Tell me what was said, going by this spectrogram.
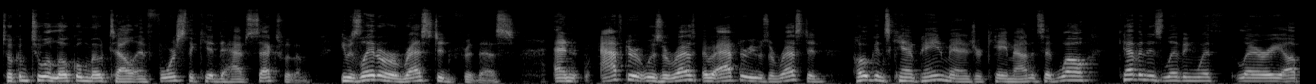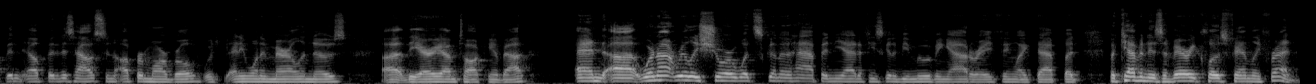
took him to a local motel, and forced the kid to have sex with him. He was later arrested for this. And after it was arrest after he was arrested, Hogan's campaign manager came out and said, "Well, Kevin is living with Larry up in up at his house in Upper Marlboro, which anyone in Maryland knows uh, the area I'm talking about. And uh, we're not really sure what's going to happen yet, if he's going to be moving out or anything like that. But but Kevin is a very close family friend.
